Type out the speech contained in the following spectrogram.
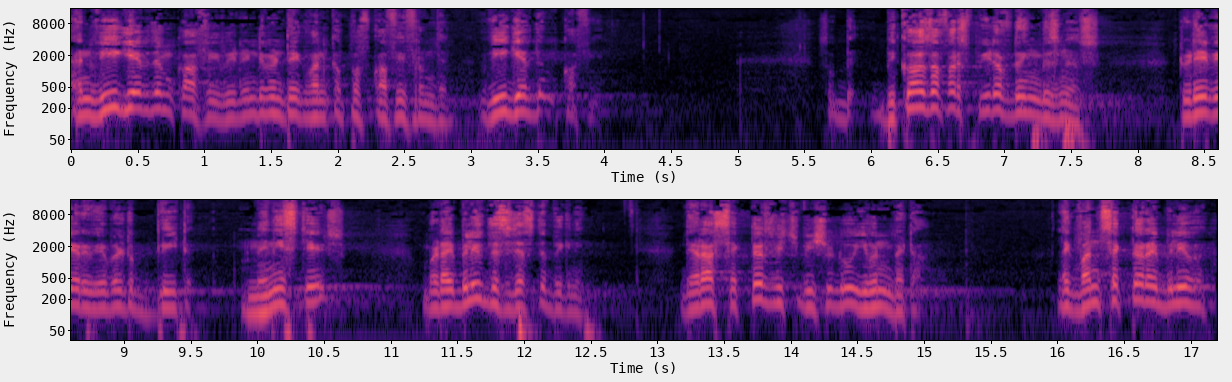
And we gave them coffee. We didn't even take one cup of coffee from them. We gave them coffee. So, because of our speed of doing business, today we are able to beat many states, but I believe this is just the beginning. There are sectors which we should do even better. Like one sector I believe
